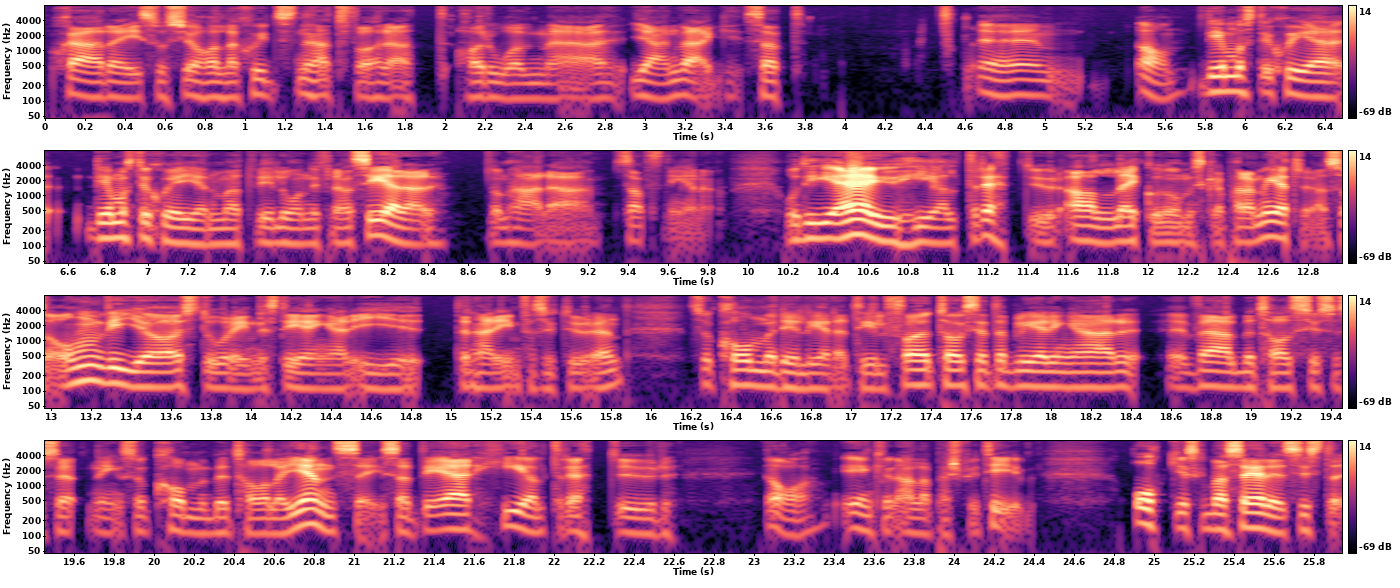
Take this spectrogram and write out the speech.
skära i sociala skyddsnät för att ha råd med järnväg. Så att eh, ja, det måste, ske, det måste ske genom att vi lånefinansierar de här eh, satsningarna. Och det är ju helt rätt ur alla ekonomiska parametrar. Alltså om vi gör stora investeringar i den här infrastrukturen så kommer det leda till företagsetableringar, eh, välbetald sysselsättning som kommer betala igen sig. Så att det är helt rätt ur, ja, egentligen alla perspektiv. Och jag ska bara säga det sista,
